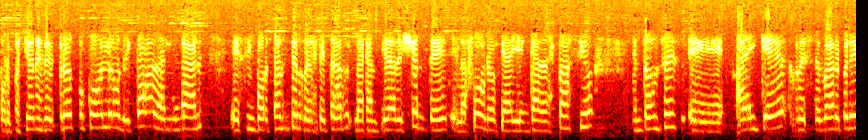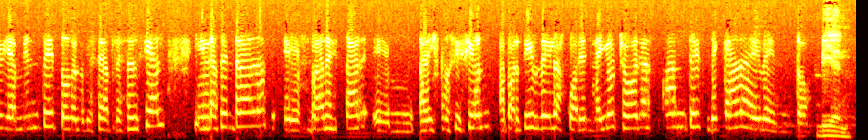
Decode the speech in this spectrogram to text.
por cuestiones de protocolo de cada lugar, es importante respetar la cantidad de gente, el aforo que hay en cada espacio. Entonces eh, hay que reservar previamente todo lo que sea presencial y las entradas eh, van a estar em, a disposición a partir de las 48 horas antes de cada evento. Bien.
